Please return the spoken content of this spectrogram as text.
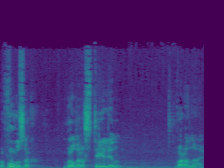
в вузах был расстрелян Воронаев.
